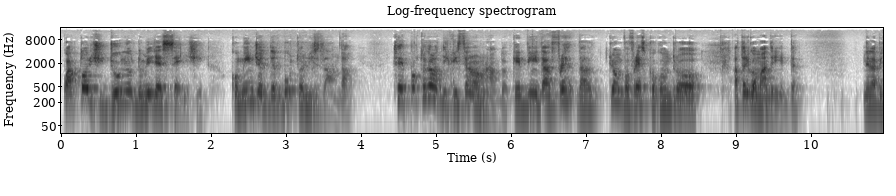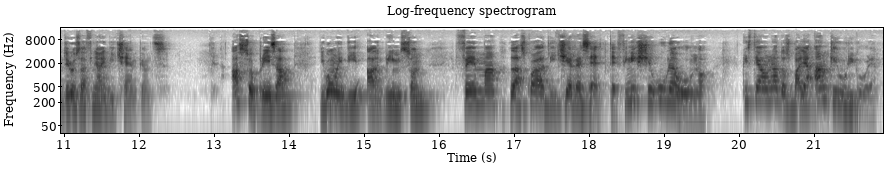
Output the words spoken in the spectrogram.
14 giugno 2016 comincia il debutto dell'Islanda c'è il Portogallo di Cristiano Ronaldo che viene dal, fre- dal trionfo fresco contro Atletico Madrid nella vittoriosa finale di Champions. A sorpresa, gli uomini di Al Grimson ferma la squadra di CR7, finisce 1-1. Cristiano Ronaldo sbaglia anche un rigore.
